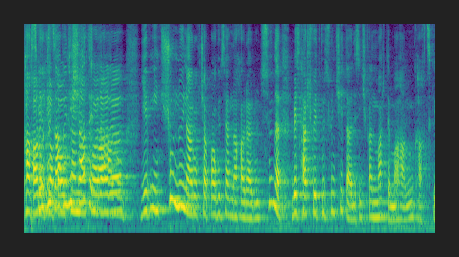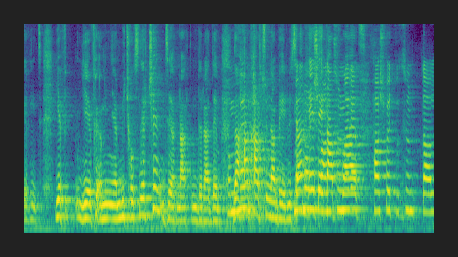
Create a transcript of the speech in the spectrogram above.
քաղաքից ավելի շատ է մահանում եւ ինչու նույն առողջապահության նախարարությունը մեզ հաշվետվություն չի տալիս ինչքան մարդ է մահանում քաղցկեղից եւ եւ միջոցներ չեն ձեռնարկում դրա դեմ դա հանքարդյունաբերության հետ է կապված հաշվետվություն տալ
